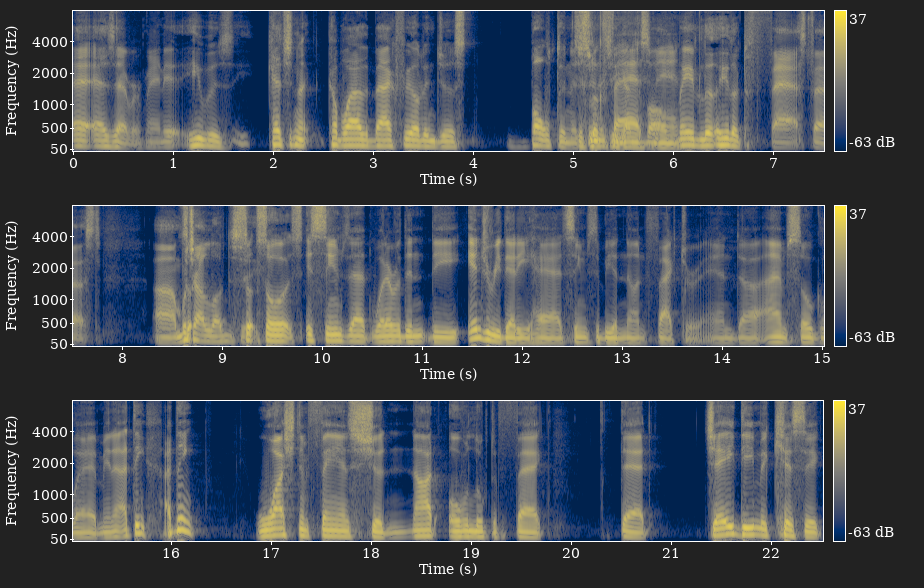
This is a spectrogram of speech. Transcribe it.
as ever, man. It- he was catching a couple out of the backfield and just bolting as Just soon as he got fast, the ball. man. He, look- he looked fast, fast, um, which I love to see. So, so it seems that whatever the the injury that he had seems to be a non-factor, and uh, I am so glad, man. I think I think Washington fans should not overlook the fact that J.D. McKissic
